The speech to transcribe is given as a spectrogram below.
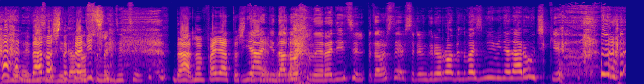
для недоношенных родителей? детей? Да, ну понятно, что... Я недоношенный родитель, потому что я все время говорю, Робин, возьми меня на ручки.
